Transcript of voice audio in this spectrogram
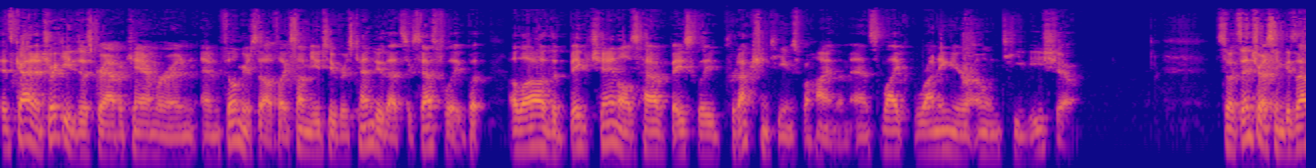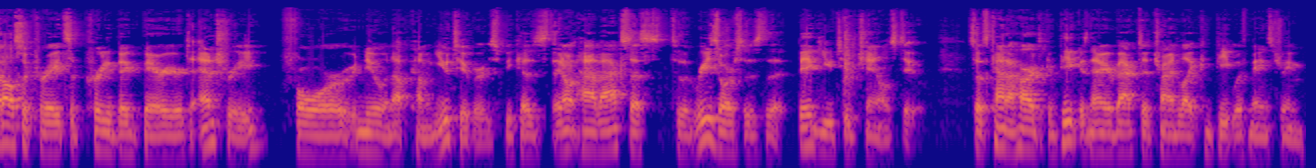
it's kind of tricky to just grab a camera and, and film yourself. Like some YouTubers can do that successfully, but a lot of the big channels have basically production teams behind them. And it's like running your own TV show. So it's interesting because that also creates a pretty big barrier to entry for new and upcoming YouTubers because they don't have access to the resources that big YouTube channels do. So it's kind of hard to compete because now you're back to trying to like compete with mainstream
